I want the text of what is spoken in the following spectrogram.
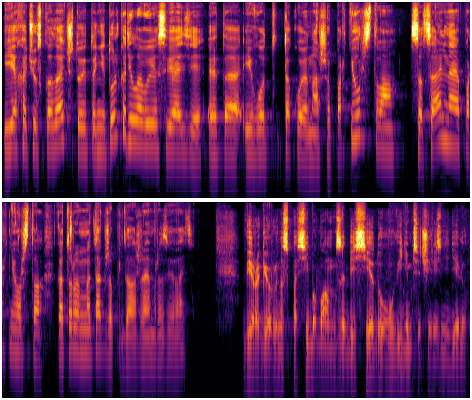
И я хочу сказать, что это не только деловые связи, это и вот такое наше партнерство, социальное партнерство, которое мы также продолжаем развивать. Вера Георгиевна, спасибо вам за беседу. Увидимся через неделю.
